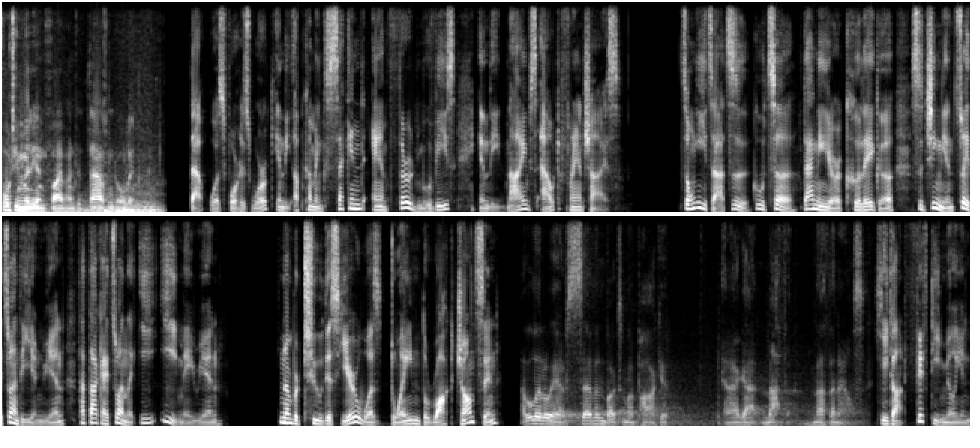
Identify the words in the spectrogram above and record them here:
40,500,000 all in. That was for his work in the upcoming second and third movies in the Knives Out franchise. 综艺杂志估测丹尼尔·克雷格是今年最赚的演员，他大概赚了一亿美元。Number two this year was Dwayne The Rock Johnson. I literally have seven bucks in my pocket, and I got nothing, nothing else. He got $50 million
